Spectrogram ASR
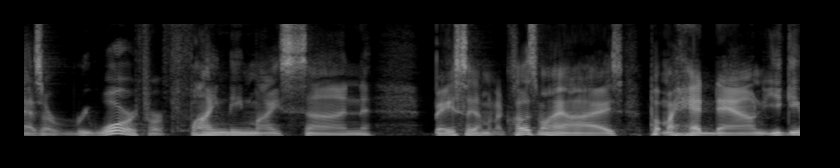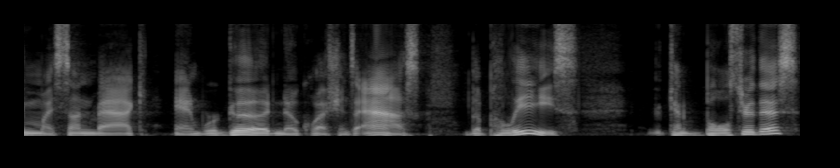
as a reward for finding my son. Basically, I'm going to close my eyes, put my head down. You give me my son back, and we're good. No questions asked. The police kind of bolster this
